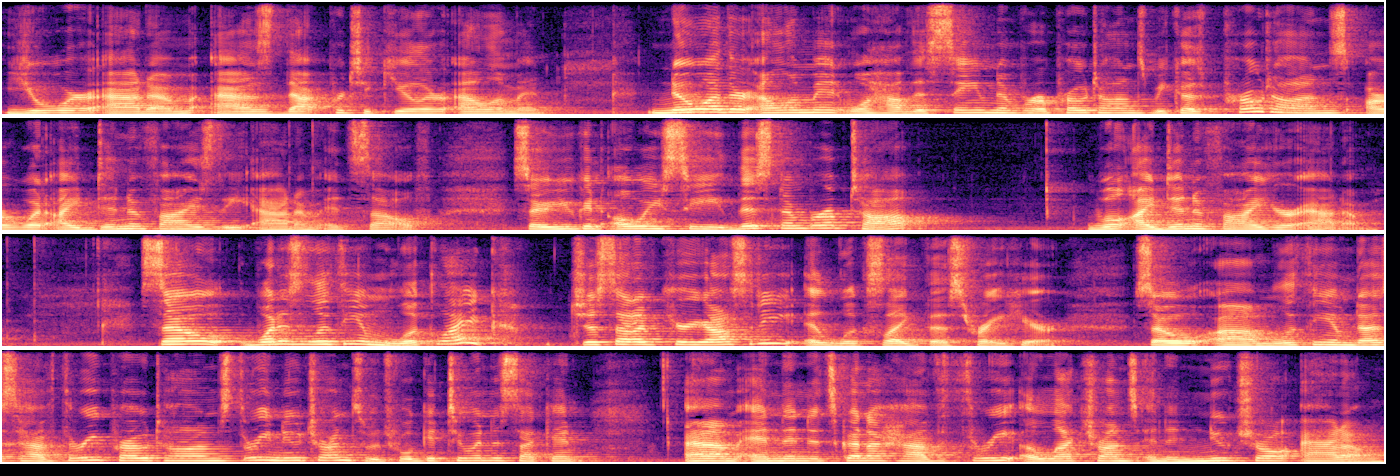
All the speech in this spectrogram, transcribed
your atom as that particular element. No other element will have the same number of protons because protons are what identifies the atom itself. So you can always see this number up top will identify your atom. So what does lithium look like? Just out of curiosity, it looks like this right here. So um, lithium does have three protons, three neutrons, which we'll get to in a second. Um, and then it's going to have three electrons in a neutral atom.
